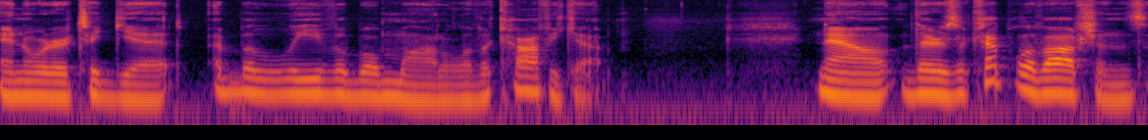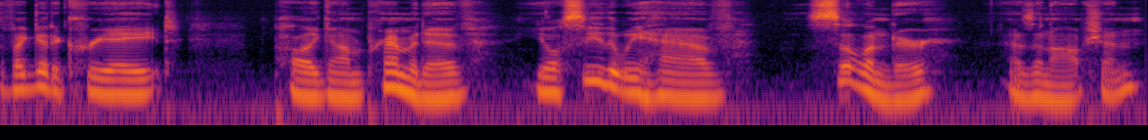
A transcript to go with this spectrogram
in order to get a believable model of a coffee cup? Now, there's a couple of options. If I go to create polygon primitive, you'll see that we have cylinder as an option,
